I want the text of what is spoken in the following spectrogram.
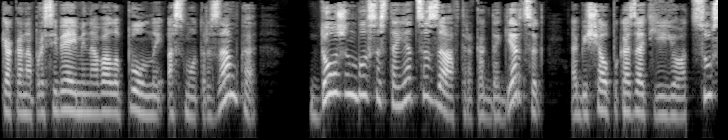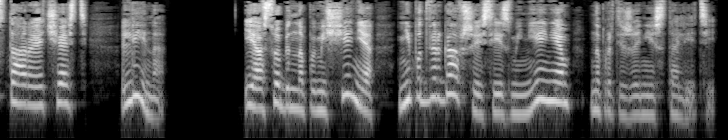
как она про себя именовала полный осмотр замка, должен был состояться завтра, когда герцог обещал показать ее отцу старая часть Лина, и особенно помещение, не подвергавшееся изменениям на протяжении столетий.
